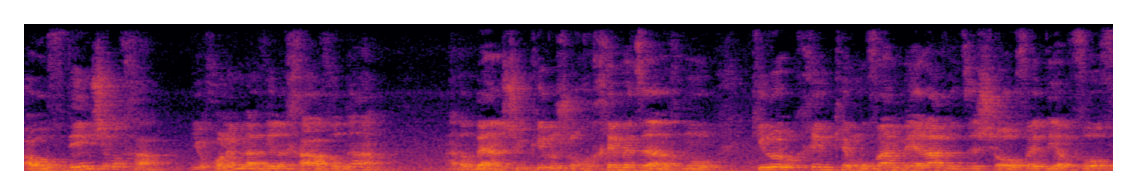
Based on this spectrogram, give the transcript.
העובדים שלך יכולים להביא לך עבודה. הרבה אנשים כאילו שוכחים את זה, אנחנו כאילו לוקחים כמובן מאליו את זה שהעובד יבוא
